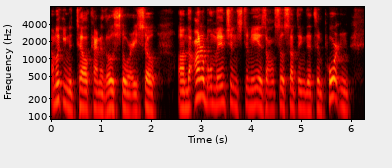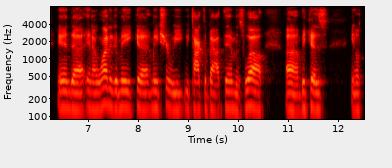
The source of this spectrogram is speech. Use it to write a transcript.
I'm looking to tell kind of those stories. So, um, the honorable mentions to me is also something that's important, and uh, and I wanted to make uh, make sure we we talked about them as well, uh, because you know,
